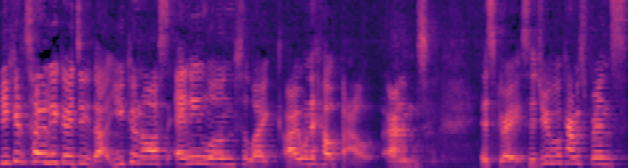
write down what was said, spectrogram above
You can totally go do that. You can ask anyone to, like, I want to help out. And it's great. So Drupal Camp Sprints,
